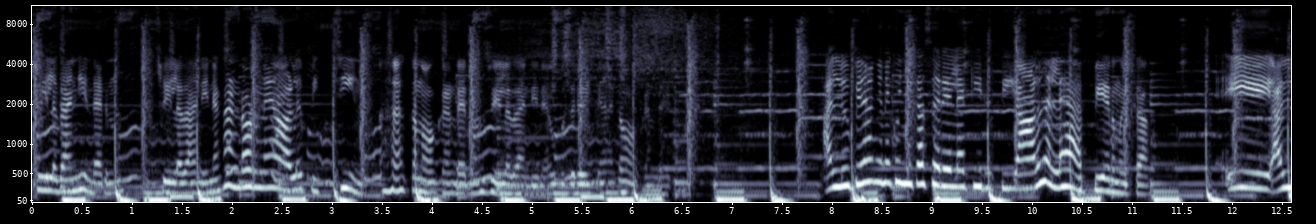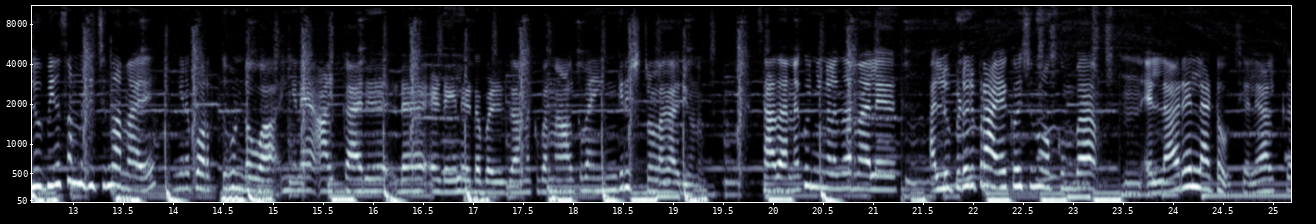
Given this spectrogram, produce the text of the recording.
ശ്രീലതാൻഡി ഉണ്ടായിരുന്നു. ശ്രീലതാൻഡിനെ കണ്ട ഉടനെ ആൾ പിച്ചിയും ഒക്കെ നോക്കണ്ടായിരുന്നു. ശ്രീലതാൻഡിനെ ഉപദ്രവിക്കാനൊക്കെ നോക്കണ്ടായിരുന്നു. അല്ലൂപ്പിനെ അങ്ങനെ കുഞ്ഞി ഇരുത്തി. ആൾ നല്ല ഹാപ്പി ആയിരുന്നു കേട്ടോ. ഈ അല്ലൂപ്പിനെ സംബന്ധിച്ചെന്ന് പറഞ്ഞാൽ ഇങ്ങനെ പുറത്ത് കൊണ്ടുപോവുക ഇങ്ങനെ ആൾക്കാരുടെ ഇടയിൽ ഇടപഴകുക എന്നൊക്കെ പറഞ്ഞാൽ ആൾക്ക് ഭയങ്കര ഇഷ്ടമുള്ള കാര്യമാണ്. സാധാരണ കുഞ്ഞുങ്ങൾ എന്ന് പറഞ്ഞാൽ അല്ലൂപ്പിയുടെ ഒരു പ്രായമൊക്കെ വെച്ച് നോക്കുമ്പോൾ എല്ലാവരും അല്ല കേട്ടോ ചില ആൾക്ക്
